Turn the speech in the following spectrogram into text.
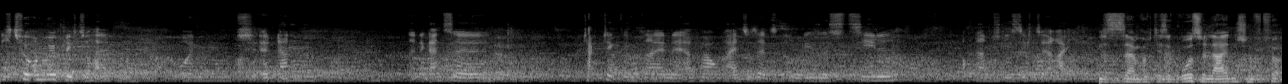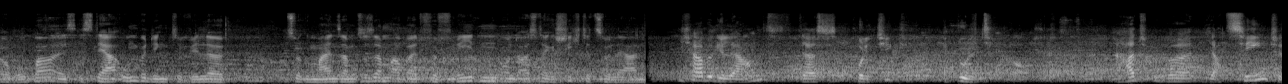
nichts für unmöglich zu halten und äh, dann eine ganze Taktik und seine Erfahrung einzusetzen, um dieses Ziel auch dann schließlich zu erreichen. Es ist einfach diese große Leidenschaft für Europa. Es ist der unbedingte Wille zur gemeinsamen Zusammenarbeit für Frieden und aus der Geschichte zu lernen. Ich habe gelernt, dass Politik Geduld braucht. Er hat über Jahrzehnte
